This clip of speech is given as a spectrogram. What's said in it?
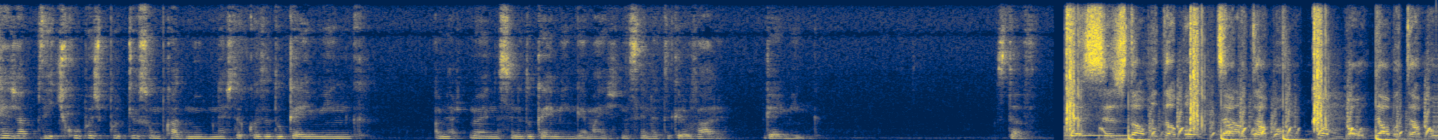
quero já pedir desculpas porque eu sou um bocado noob nesta coisa do gaming. Ou melhor, não é na cena do gaming, é mais na cena de gravar gaming. Stuff. This is double double, double double, combo, double double,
